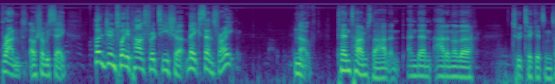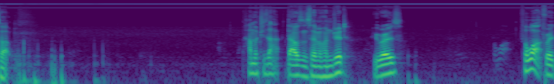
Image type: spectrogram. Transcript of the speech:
brand, or shall we say? 120 pounds for a t-shirt makes sense, right? No. Ten times that, and and then add another two tickets on top. How much is that Thousand seven hundred euros for what? for a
